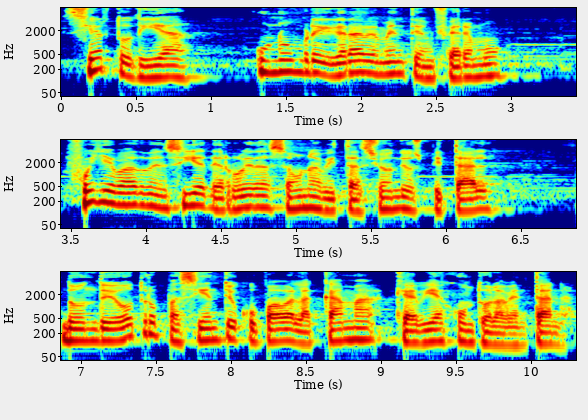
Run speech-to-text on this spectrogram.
cierto día un hombre gravemente enfermo fue llevado en silla de ruedas a una habitación de hospital donde otro paciente ocupaba la cama que había junto a la ventana.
